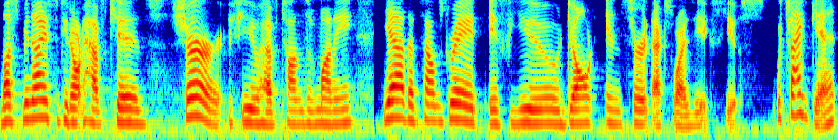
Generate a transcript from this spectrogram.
must be nice if you don't have kids. Sure, if you have tons of money. Yeah, that sounds great if you don't insert XYZ excuse, which I get.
